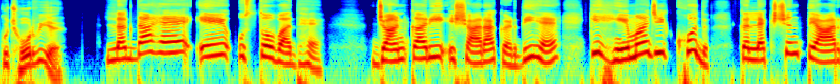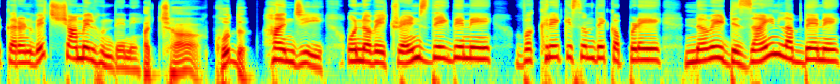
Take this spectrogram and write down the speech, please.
ਕੁਝ ਹੋਰ ਵੀ ਹੈ? ਲੱਗਦਾ ਹੈ ਇਹ ਉਸ ਤੋਂ ਵੱਧ ਹੈ। ਜਾਣਕਾਰੀ ਇਸ਼ਾਰਾ ਕਰਦੀ ਹੈ ਕਿ ਹੇਮਾ ਜੀ ਖੁਦ ਕਲੈਕਸ਼ਨ ਤਿਆਰ ਕਰਨ ਵਿੱਚ ਸ਼ਾਮਿਲ ਹੁੰਦੇ ਨੇ। ਅੱਛਾ ਖੁਦ? ਹਾਂਜੀ ਉਹ ਨਵੇਂ ਟ੍ਰੈਂਡਸ ਦੇਖਦੇ ਨੇ ਵੱਖਰੇ ਕਿਸਮ ਦੇ ਕੱਪੜੇ ਨਵੇਂ ਡਿਜ਼ਾਈਨ ਲੱਭਦੇ ਨੇ।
